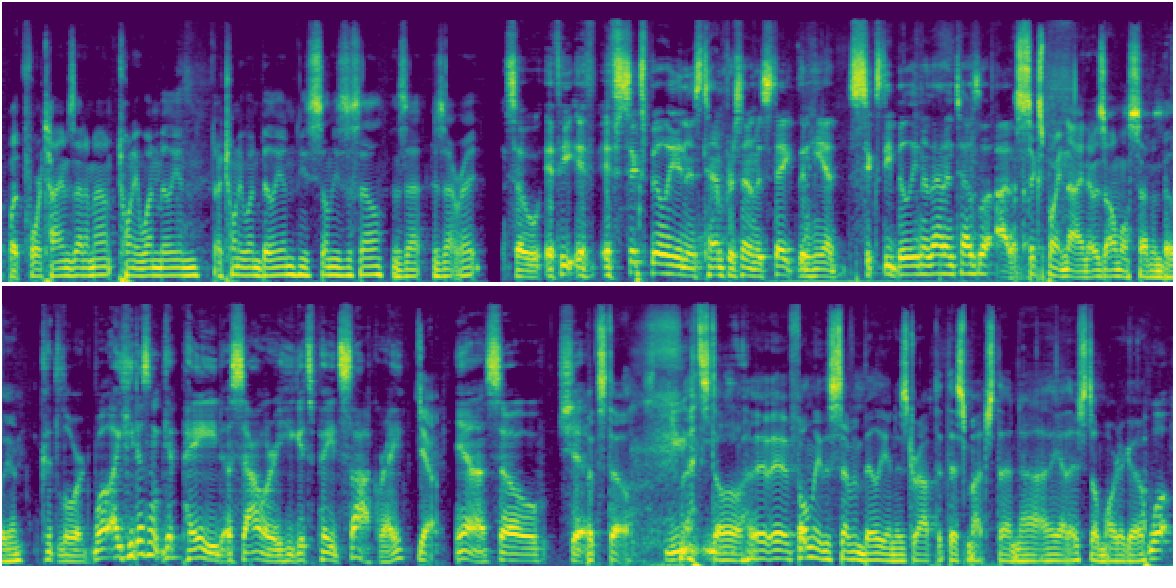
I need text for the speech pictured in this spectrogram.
what four times that amount? 21 million or 21 billion. He still needs to sell. Is that is that right? So if he if, if 6 billion is 10% of his stake, then he had 60 billion of that in Tesla. I don't know. 6.9. It was almost 7 billion. Good lord. Well, he doesn't get paid a salary. He gets paid stock, right? Yeah. Yeah, so shit. But still, You- that's still. If only the seven billion is dropped at this much, then uh, yeah, there's still more to go. Well,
